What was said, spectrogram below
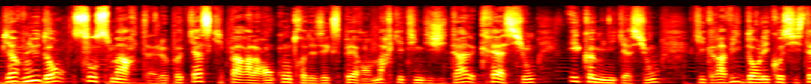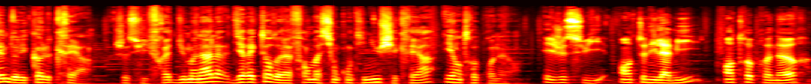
Bienvenue dans So Smart, le podcast qui part à la rencontre des experts en marketing digital, création et communication qui gravitent dans l'écosystème de l'école Créa. Je suis Fred Dumonal, directeur de la formation continue chez Créa et entrepreneur. Et je suis Anthony Lamy, entrepreneur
